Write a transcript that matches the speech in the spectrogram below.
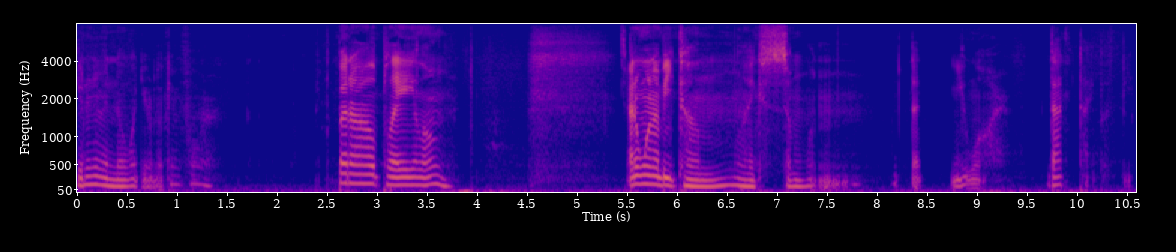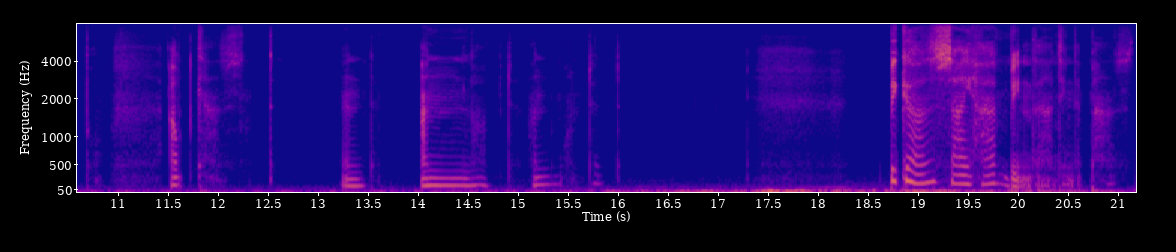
You don't even know what you're looking for. But I'll play along. I don't want to become like someone that you are. That type of people. Outcast and unloved, Because I have been that in the past.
